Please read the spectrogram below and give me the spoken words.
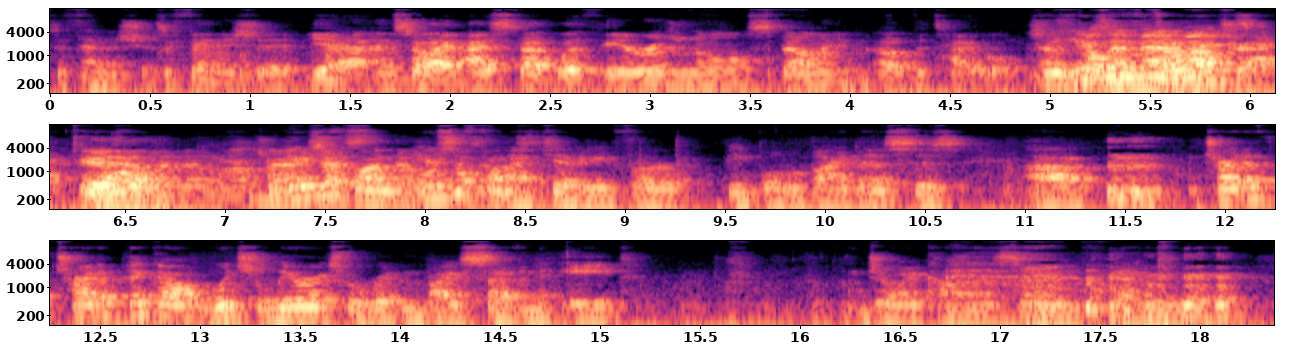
To finish it. to finish it. Yeah, and so I, I stuck with the original spelling of the title. So here's a Lin-Manuel fun- track. Here's Yeah. the Lin-Manuel track. Here's a fun here's a fun activity for people who buy this is uh, try to try to pick out which lyrics were written by seven, eight Joe Iconis and, and,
